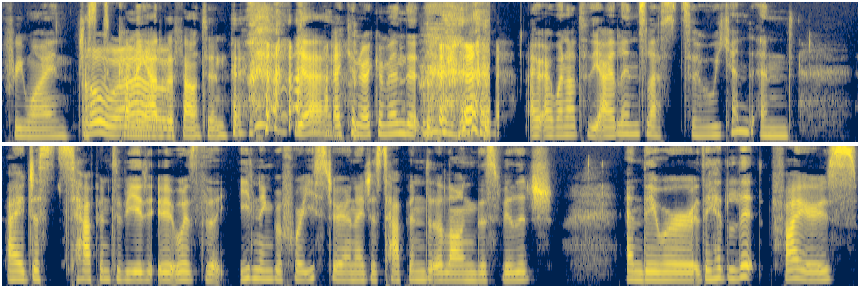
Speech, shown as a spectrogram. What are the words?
free wine just Oh, coming out of a fountain. yeah, I can recommend it. I, I went out to the islands last weekend and. I just happened to be, it, it was the evening before Easter and I just happened along this village and they were, they had lit fires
